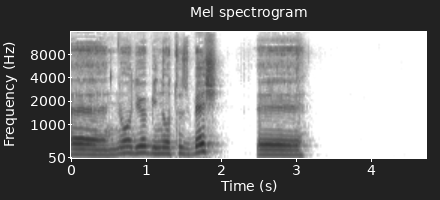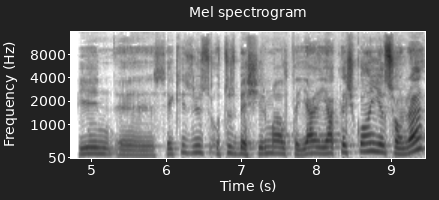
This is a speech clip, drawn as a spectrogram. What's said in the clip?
e, ne oluyor 1035 e, 1835 26 yani yaklaşık 10 yıl sonra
